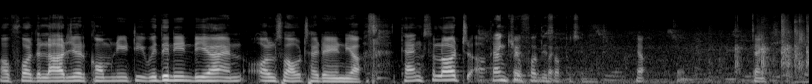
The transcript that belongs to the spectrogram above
uh, for the larger community within India and also outside of India. Thanks a lot. Thank you for this opportunity. yeah. Thanks.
